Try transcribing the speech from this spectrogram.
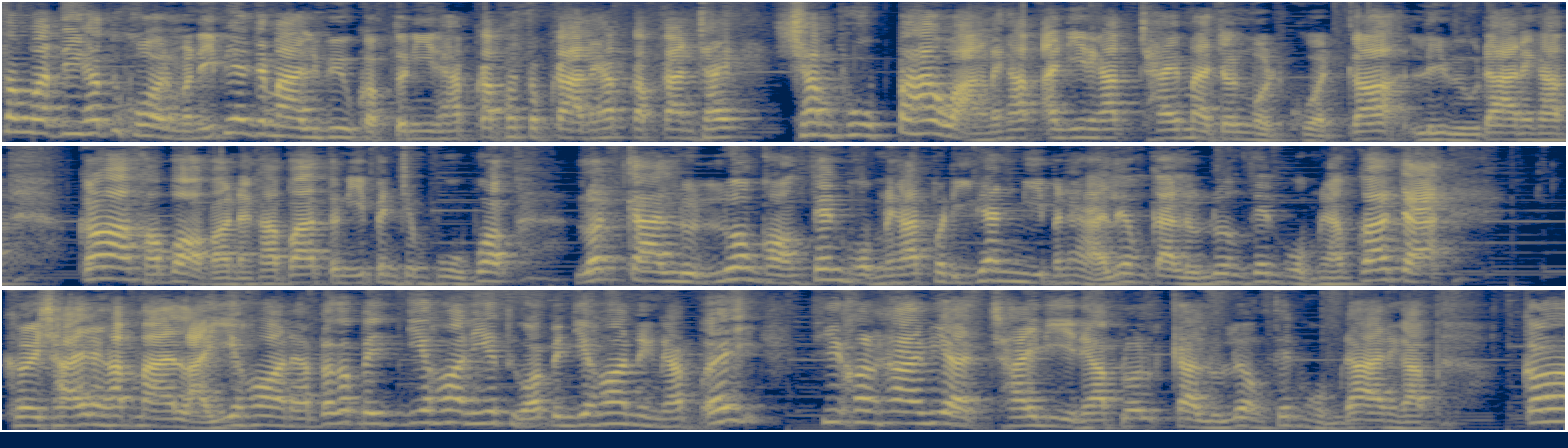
สวัสดีครับทุกคนวันนี้เพี่อนจะมารีวิวกับตัวนี้นะครับกับประสบการณ์นะครับกับการใช้แชมพูป้าหว่างนะครับ อันนี้นะครับใช้มาจนหมดขวดก็รีวิวได้นะครับ ก็ขอบอกก่อนนะครับ ว่าตัวนี้เป็นแชมพูพวกลดการหลุดร่วงของเส้นผมนะครับพอดีเพี่อนมีปัญหาเรื่องการหลุดร่วงเส้นผมนะครับ ก็จะเคยใช้นะครับมาหลายยี่ห้อนะครับ แล้วก็เป็นยี่ห้อนี้ก็ถือว่าเป็นยี่ห้อหนึ่งนะครับ เอ้ยที่ค่อนข้างที่จะใช้ดีนะครับลดการหลุดร่วงของเส้นผมได้นะครับ ก็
